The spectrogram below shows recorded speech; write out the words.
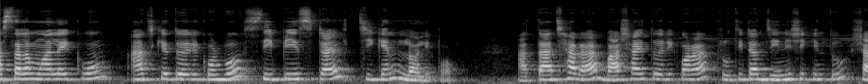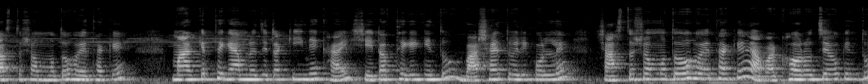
আসসালামু আলাইকুম। আজকে তৈরি করব সিপি স্টাইল চিকেন ললিপপ আর তাছাড়া বাসায় তৈরি করা প্রতিটা জিনিসই কিন্তু স্বাস্থ্যসম্মত হয়ে থাকে। মার্কেট থেকে আমরা যেটা কিনে খাই, সেটার থেকে কিন্তু বাসায় তৈরি করলে স্বাস্থ্যসম্মতও হয়ে থাকে, আবার খরচেও কিন্তু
